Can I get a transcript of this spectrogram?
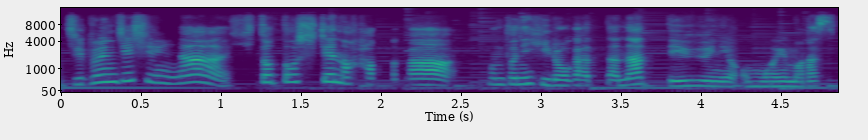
自分自身が人としての幅が本当に広がったなっていうふうに思います。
